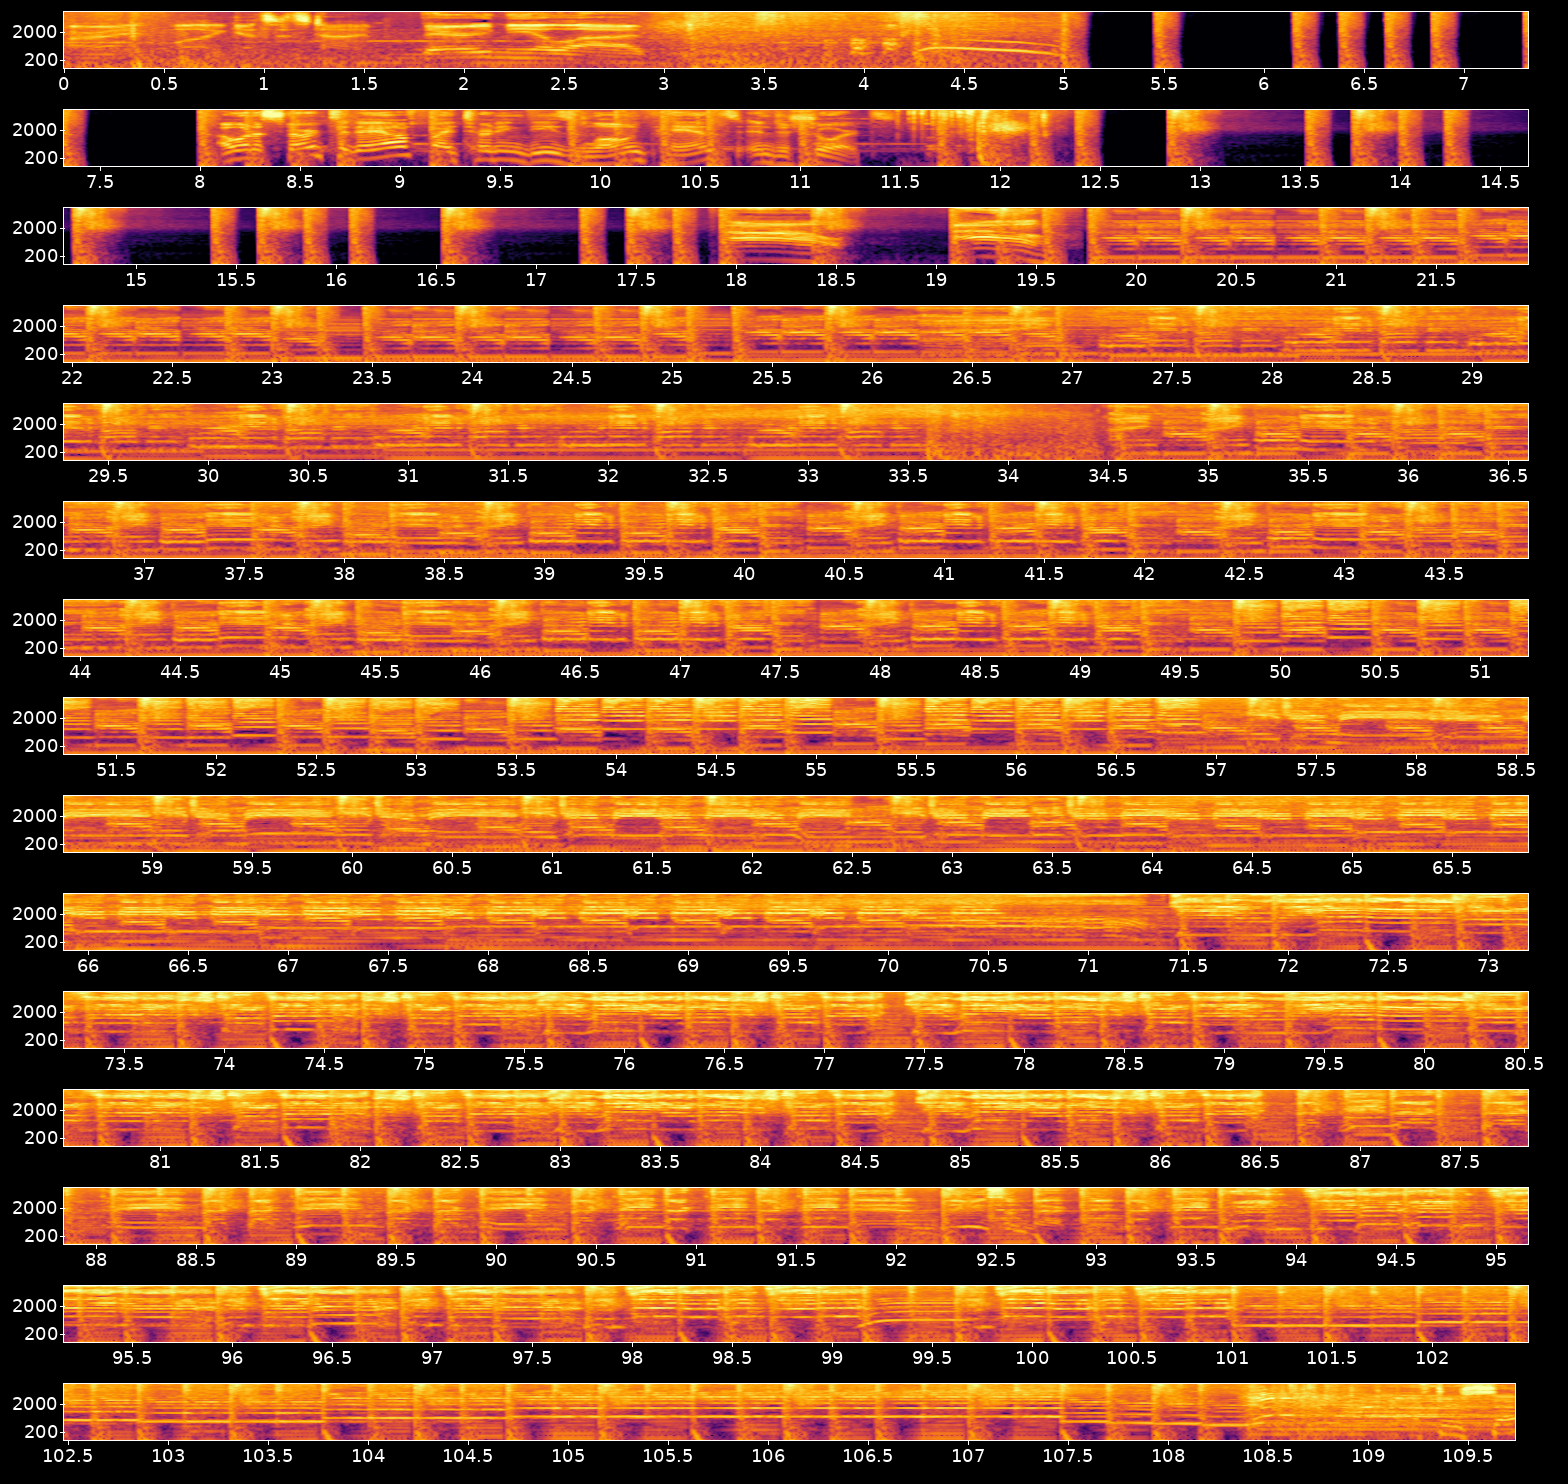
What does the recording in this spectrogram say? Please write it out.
Alright, well, I guess it's time. Bury me alive. I want to start today off by turning these long pants into shorts. Ow! Ow!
